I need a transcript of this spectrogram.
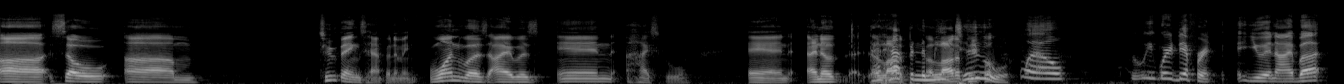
Uh, so, um, two things happened to me. One was I was in high school, and I know a lot, happened to a me lot of too. people. Well, we, we're different, you and I, but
